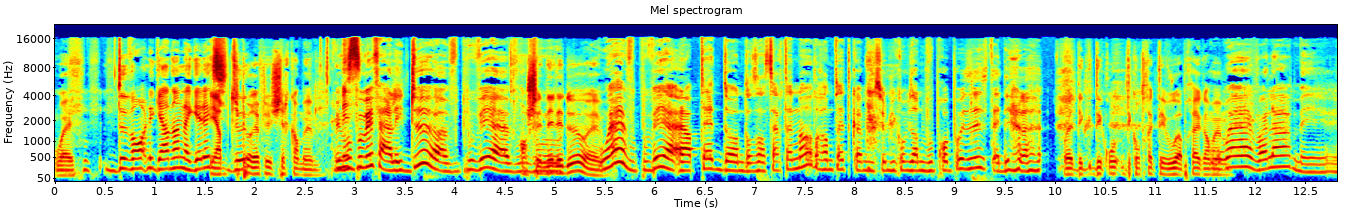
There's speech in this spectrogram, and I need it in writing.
Ouais. devant les Gardiens de la Et Galaxie un petit 2. peu réfléchir quand même. Mais, vous pouvez faire les deux. euh, Vous pouvez euh, vous, Enchaîner vous- les deux, ouais. Ouais, vous pouvez. euh, Alors peut-être dans, dans un certain ordre, hein, peut-être comme celui qu'on vient de vous proposer, c'est-à-dire. euh, Ouais, dé- décon- décontractez-vous après quand même. Ouais, voilà, mais.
